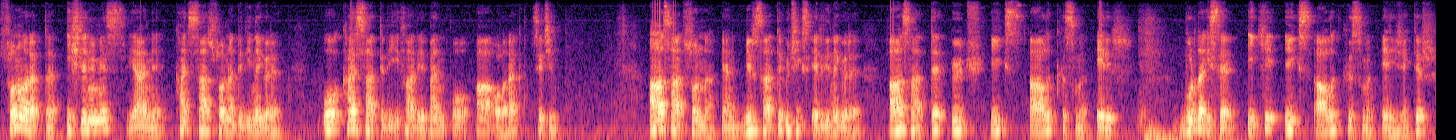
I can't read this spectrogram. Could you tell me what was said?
Son olarak da işlemimiz yani kaç saat sonra dediğine göre o kaç saat dediği ifadeyi ben o A olarak seçeyim. A saat sonra yani 1 saatte 3x eridiğine göre A saatte 3x A'lık kısmı erir. Burada ise 2x A'lık kısmı eriyecektir.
